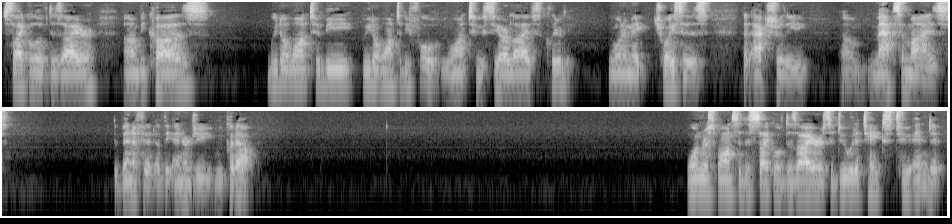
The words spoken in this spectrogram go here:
cycle of desire um, because we don't want to be we don't want to be fooled. We want to see our lives clearly. We want to make choices that actually um, maximize the benefit of the energy we put out. One response to this cycle of desire is to do what it takes to end it.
